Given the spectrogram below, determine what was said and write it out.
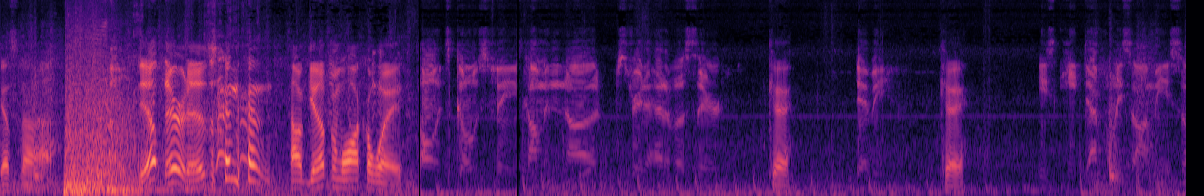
Guess not. Yep, there it is. and then I'll get up and walk away. Uh, straight ahead of us there, Okay. Debbie. Okay. He's, he definitely saw me, so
